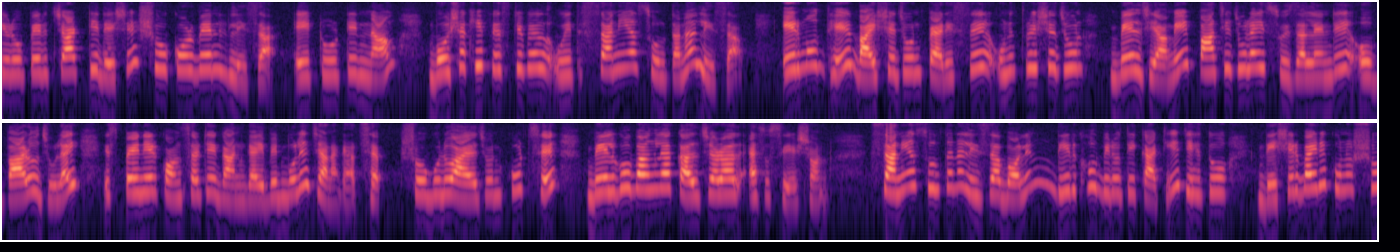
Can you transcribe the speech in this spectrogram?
ইউরোপের চারটি দেশে শো করবেন লিসা। এই ট্যুরটির নাম বৈশাখী ফেস্টিভ্যাল উইথ সানিয়া সুলতানা লিসা। এর মধ্যে বাইশে জুন প্যারিসে, উনত্রিশে জুন বেলজিয়ামে, পাঁচই জুলাই সুইজারল্যান্ডে ও বারো জুলাই স্পেনের কনসার্টে গান গাইবেন বলে জানা গেছে। শোগুলো আয়োজন করছে বেলগো বাংলা কালচারাল অ্যাসোসিয়েশন। সানিয়া সুলতানা লিজা বলেন, দীর্ঘ বিরতি কাটিয়ে যেহেতু দেশের বাইরে কোনো শো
